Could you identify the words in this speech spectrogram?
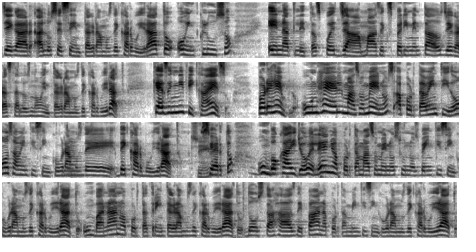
llegar a los 60 gramos de carbohidrato o incluso en atletas pues ya más experimentados llegar hasta los 90 gramos de carbohidrato. ¿Qué significa eso? Por ejemplo, un gel más o menos aporta 22 a 25 gramos de, de carbohidrato, Sí. ¿cierto? Un bocadillo veleño aporta más o menos unos 25 gramos de carbohidrato. Un banano aporta 30 gramos de carbohidrato. Dos tajadas de pan aportan 25 gramos de carbohidrato.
